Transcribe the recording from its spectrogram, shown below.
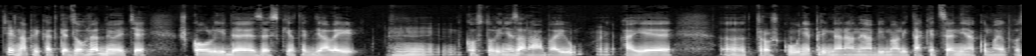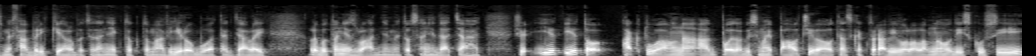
Tiež napríklad, keď zohľadňujete školy, DSS a tak ďalej, kostoly nezarábajú a je e, trošku neprimerané, aby mali také ceny, ako majú povedzme fabriky alebo teda niekto, kto má výrobu a tak ďalej, lebo to nezvládneme, to sa nedá ťahať. Čiže je, je to aktuálna a povedal by som aj palčivá otázka, ktorá vyvolala mnoho diskusí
